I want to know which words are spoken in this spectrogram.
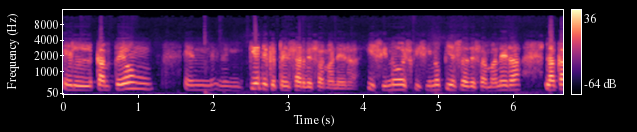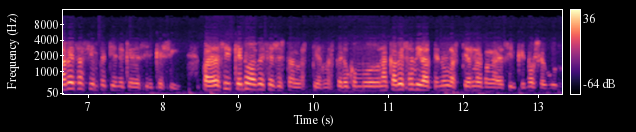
El campeón tiene que pensar de esa manera. Y si no es que si no piensa de esa manera la cabeza siempre tiene que decir que sí. Para decir que no a veces están las piernas pero como la cabeza diga que no las piernas van a decir que no seguro.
